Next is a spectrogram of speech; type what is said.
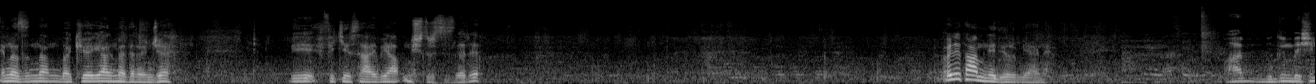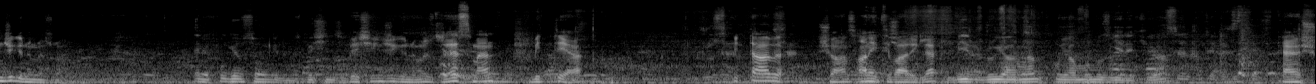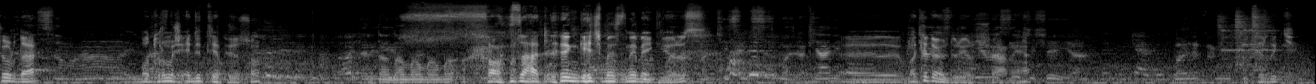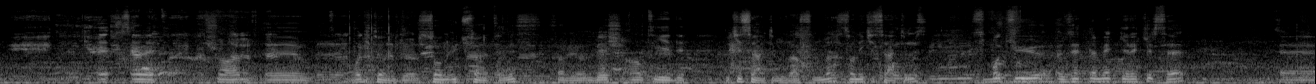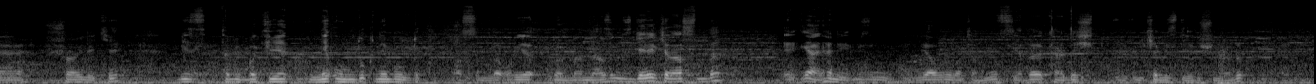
En azından Bakü'ye gelmeden önce bir fikir sahibi yapmıştır sizleri. Öyle tahmin ediyorum yani. Abi bugün 5. günümüz mü? Evet bugün son günümüz 5. 5. günümüz resmen bitti ya. Bitti abi. Şu an an itibariyle. Bir rüyadan uyanmamız gerekiyor. Yani şurada oturmuş edit yapıyorsun. Danamamama. Son saatlerin geçmesini bekliyoruz. Ee, vakit öldürüyoruz şu an ya. şey Bitirdik. E, evet. Şu an e, vakit öldürüyoruz. Son 3 saatimiz sanıyorum. 5, 6, 7. 2 saatimiz aslında. Son 2 saatimiz. Bakü'yü özetlemek gerekirse e, şöyle ki biz tabii Bakü'ye ne umduk ne bulduk aslında oraya dönmem lazım. Biz gelirken aslında e, yani hani bizim yavru vatanımız ya da kardeş ülkemiz diye düşünüyorduk.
